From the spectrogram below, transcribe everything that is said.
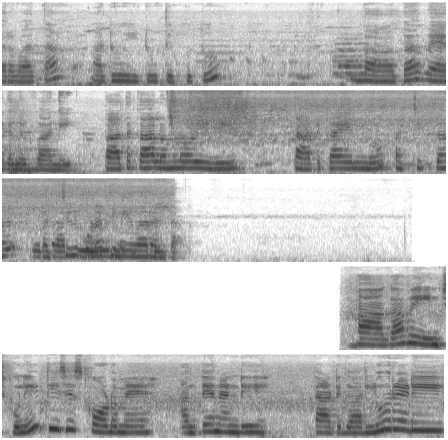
తర్వాత అటు ఇటు తిప్పుతూ బాగా వేగనివ్వాలి. పాతకాలంలో ఇవి తాటకాయలను పచ్చిగా పచ్చివి కూడా తినేవారంట. బాగా వేయించుకుని తీసేసుకోవడమే. అంతేనండి. తాటిగారులు రెడీ.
